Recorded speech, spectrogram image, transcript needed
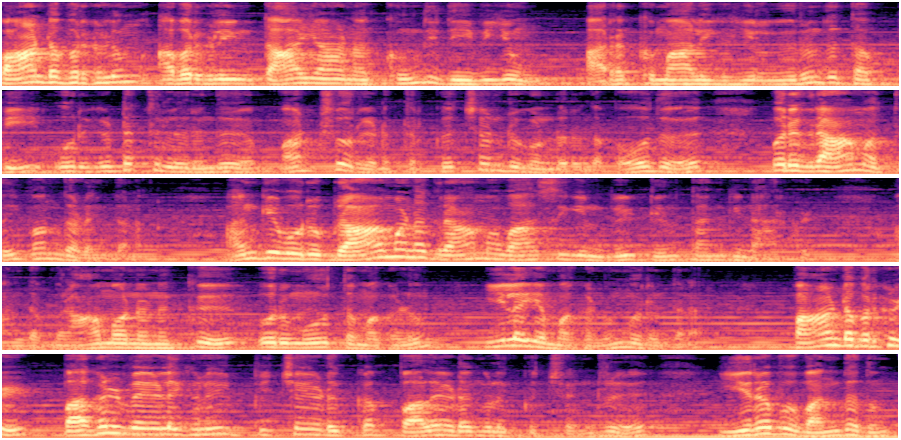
பாண்டவர்களும் அவர்களின் தாயான குந்தி தேவியும் அரக்கு மாளிகையில் இருந்து தப்பி ஒரு இடத்திலிருந்து மற்றொரு இடத்திற்கு சென்று கொண்டிருந்த போது ஒரு கிராமத்தை வந்தடைந்தனர். அங்கே ஒரு பிராமண கிராமவாசியின் வீட்டில் தங்கினார்கள். அந்த பிராமணனுக்கு ஒரு மூத்த மகளும் இளைய மகனும் இருந்தனர். பாண்டவர்கள் பகல் வேளைகளில் பிச்சை எடுக்க பல இடங்களுக்கு சென்று இரவு வந்ததும்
